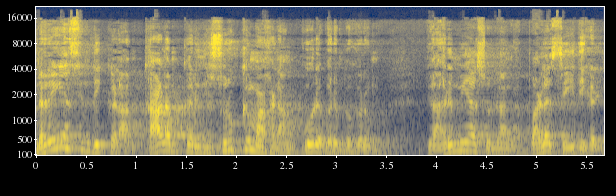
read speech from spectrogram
நிறைய சிந்திக்கலாம் காலம் கருதி சுருக்கமாக நாம் கூற விரும்புகிறோம். அருமையாக சொன்னாங்க. பல செய்திகள்.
